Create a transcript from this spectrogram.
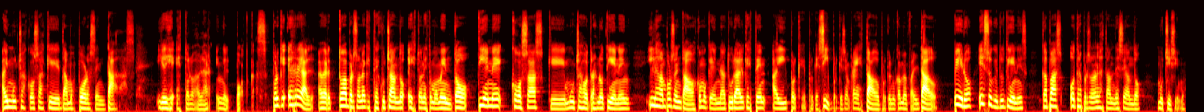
hay muchas cosas que damos por sentadas. Y yo dije, esto lo voy a hablar en el podcast. Porque es real. A ver, toda persona que esté escuchando esto en este momento tiene cosas que muchas otras no tienen y les dan por. Es como que natural que estén ahí porque, porque sí, porque siempre han estado, porque nunca me han faltado. Pero eso que tú tienes, capaz otras personas la están deseando muchísimo.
